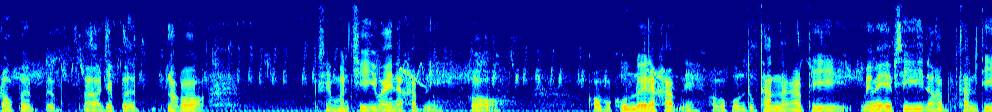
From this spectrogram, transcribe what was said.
ลองเปิดแบบจะเปิดแล้วก็เสียบบัญชีไว้นะครับ นี่ก็ขอบคุณด้วยนะครับนี่ขอบคุณทุกท่านนะครับ ที่แม่แม่เอฟซีนะครับทุกท่านที่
